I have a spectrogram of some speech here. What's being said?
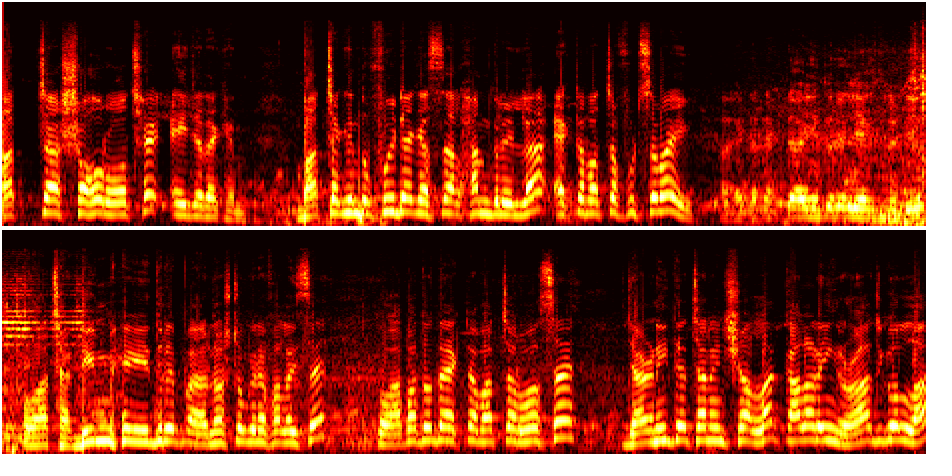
বাচ্চা সহ রয়েছে। এই যে দেখেন বাচ্চা কিন্তু ফুইটে গেছে আলহামদুলিল্লাহ। একটা বাচ্চা ফুটছে ভাই? হ্যাঁ, ও আচ্ছা ডিম ইঁদুরে নষ্ট করে ফেলাইছে। তো আপাতত একটা বাচ্চা রয়েছে যারা নিতে চান ইনশাল্লাহ কালারিং রাজগোল্লা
